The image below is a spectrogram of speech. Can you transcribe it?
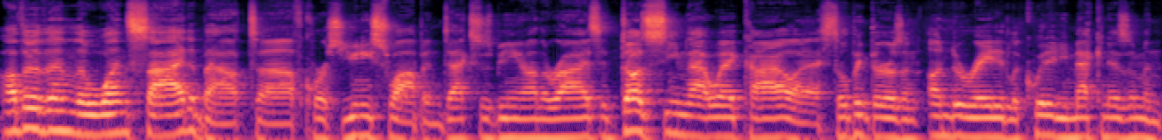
Other than the one side about, uh, of course, Uniswap and DEXs being on the rise, it does seem that way, Kyle. I still think there is an underrated liquidity mechanism and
